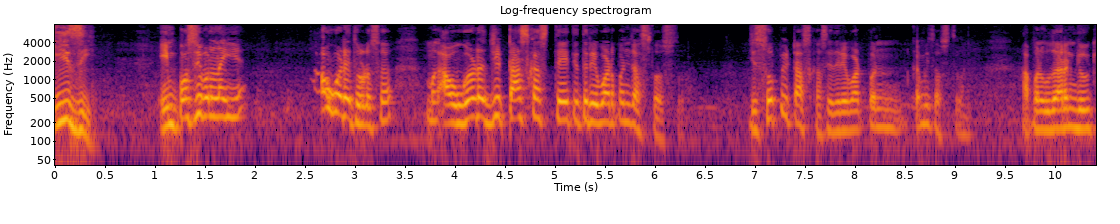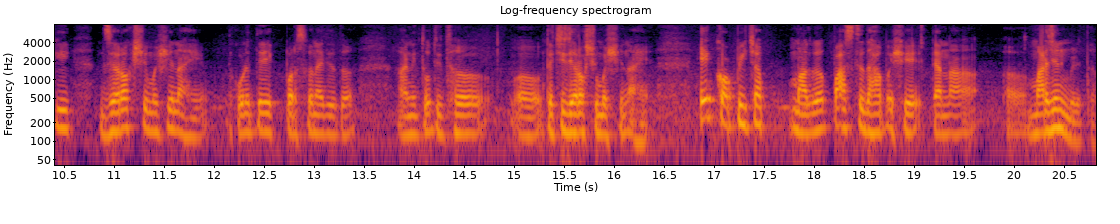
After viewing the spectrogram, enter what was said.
इझी इम्पॉसिबल नाही आहे अवघड आहे थोडंसं. मग अवघड जी टास्क असते तिथे रिवॉर्ड पण जास्त असतो. जी सोपी टास्क असते ते रिवॉर्ड पण कमीच असतो. आपण उदाहरण घेऊ की झेरॉक्सची मशीन आहे. कोणीतरी एक पर्सन आहे तिथं आणि तो तिथं त्याची झेरॉक्सची मशीन आहे. एक कॉपीच्या मागं पाच ते दहा पैसे त्यांना मार्जिन मिळतं.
